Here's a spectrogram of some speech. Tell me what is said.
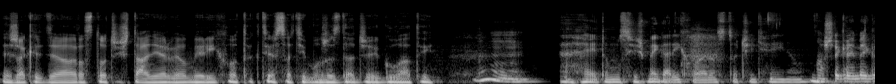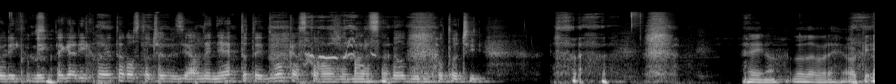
Vieš, a keď roztočíš tanier veľmi rýchlo, tak tiež sa ti môže zdať, že je gulatý. Mm. Hej, to musíš mega rýchlo roztočiť, hej no. No však aj mega rýchlo, mega rýchlo je to roztočené zjavne, nie? Toto je dôkaz toho, že Mars sa veľmi rýchlo točí. Hej no, no dobre, ok.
